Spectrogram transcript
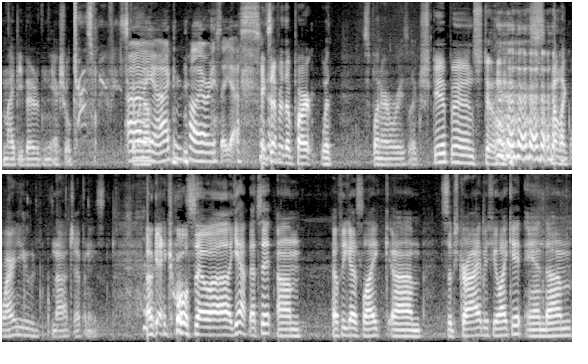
might be better than the actual turtles movies coming Uh, up. yeah, I can probably already say yes. Except for the part with Splinter where he's like, skipping stones. and I'm like, why are you not Japanese? Okay, cool. So, uh, yeah, that's it. Um, hopefully you guys like. Um, subscribe if you like it. And, um,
